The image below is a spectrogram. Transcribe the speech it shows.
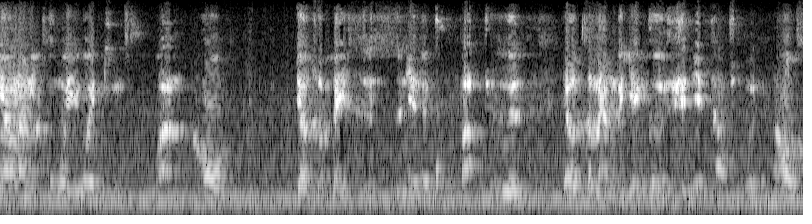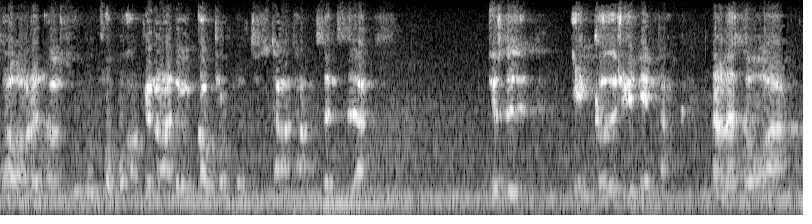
要让你成为一位名厨啊，然后要准备十十年的苦吧，就是要这么样的严格训练他，就对了。然后只要有任何疏忽做不好，就拿这个高脚的击打他，甚至啊，就是严格的训练他。然后那时候啊。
